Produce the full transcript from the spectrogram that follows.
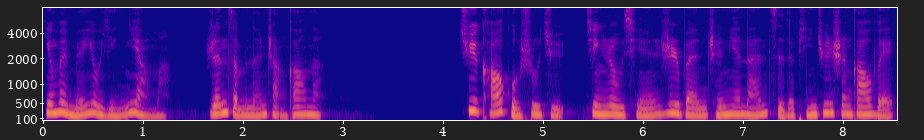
因为没有营养嘛，人怎么能长高呢？据考古数据，禁肉前日本成年男子的平均身高为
